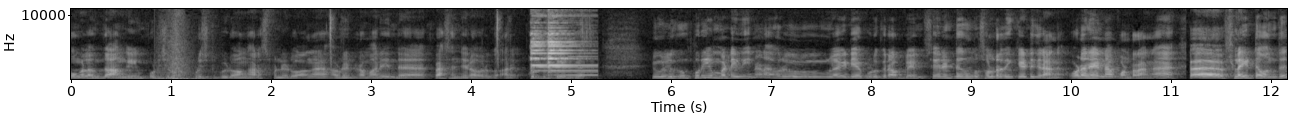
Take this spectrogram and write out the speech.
உங்களை வந்து அங்கேயும் பிடிச்சிடும் பிடிச்சிட்டு போயிடுவாங்க அரெஸ்ட் பண்ணிவிடுவாங்க அப்படின்ற மாதிரி இந்த பேசஞ்சர் அவருக்கு அரை கொடுத்துக்கிட்டே இருக்கார். இவங்களுக்கும் புரிய மாட்டேங்குது. என்னடா இவர் இவ்வளோ ஐடியா கொடுக்குறாப்லேன்னு சரின்ட்டு இவங்க சொல்கிறதையும் கேட்டுக்கிறாங்க. உடனே என்ன பண்ணுறாங்க இப்போ ஃப்ளைட்டை வந்து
